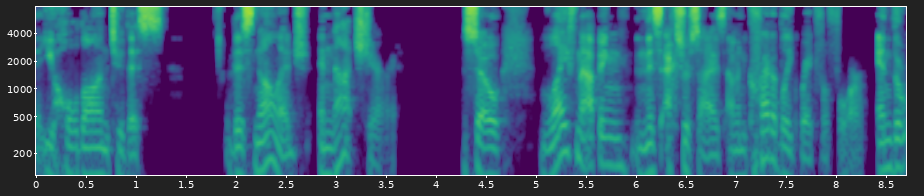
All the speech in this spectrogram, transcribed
that you hold on to this this knowledge and not share it. So life mapping in this exercise i'm incredibly grateful for. And the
